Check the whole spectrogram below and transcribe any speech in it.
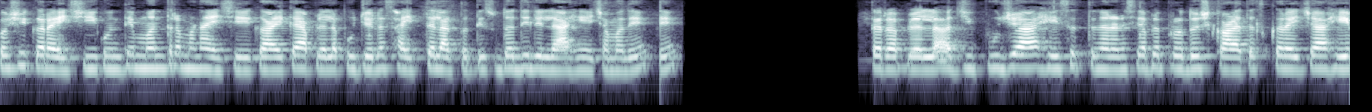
कशी करायची कोणते मंत्र म्हणायचे काय काय आपल्याला पूजेला साहित्य लागतं ते सुद्धा दिलेलं आहे याच्यामध्ये. तर आपल्याला जी पूजा आहे सत्यनारायणाची आपल्या प्रदोष काळातच करायची आहे.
